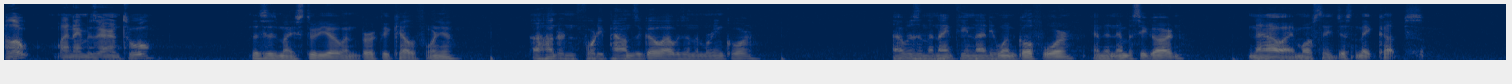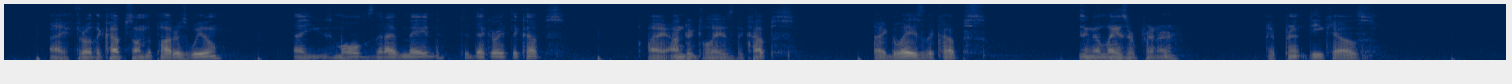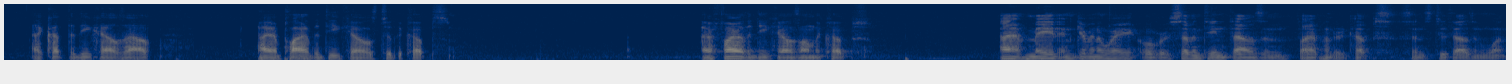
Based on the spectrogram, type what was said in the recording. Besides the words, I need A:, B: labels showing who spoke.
A: Hello, my name is Ehren Tool.
B: This is my studio in Berkeley, California. 140 pounds ago, I was in the Marine Corps. I was in the 1991 Gulf War and an embassy guard. Now I mostly just make cups. I throw the cups on the potter's wheel. I use molds that I've made to decorate the cups. I underglaze the cups. I glaze the cups. Using a laser printer, I print decals. I cut the decals out. I apply the decals to the cups. I fire the decals on the cups. I have made and given away over 17,500 cups since 2001.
